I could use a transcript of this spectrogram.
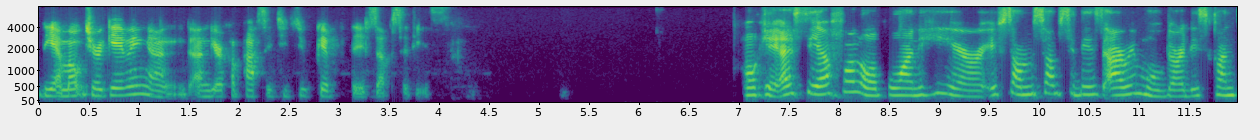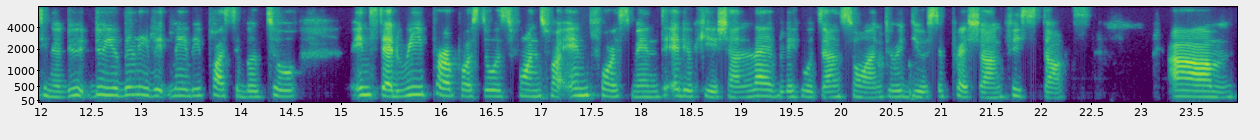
the amount you're giving and, and your capacity to give the subsidies. Okay, I see a follow-up one here. If some subsidies are removed or discontinued, do, do you believe it may be possible to instead repurpose those funds for enforcement, education, livelihoods, and so on to reduce the pressure on fish stocks? Um,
